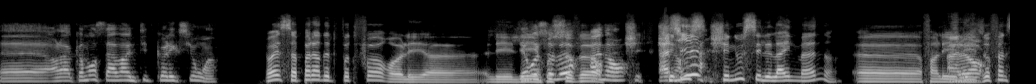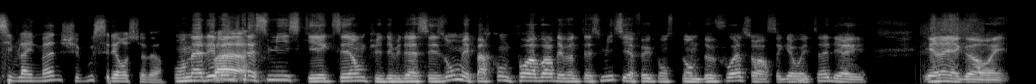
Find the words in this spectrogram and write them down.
Euh, on a- commence à avoir une petite collection. hein. Ouais, ça n'a pas l'air d'être votre fort, euh, les, euh, les, les receveurs Ah non. Chez, Ah chez si nous, chez nous, c'est les linemen, euh, enfin les, Alors- les offensive linemen. Chez vous, c'est les receveurs. On a Bah. Devonta Smith qui est excellent depuis le début de la saison, mais par contre, pour avoir Devonta Smith, il a fallu qu'on se plante deux fois sur Arcega Whiteside et, et Ray Agor. Ouais.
